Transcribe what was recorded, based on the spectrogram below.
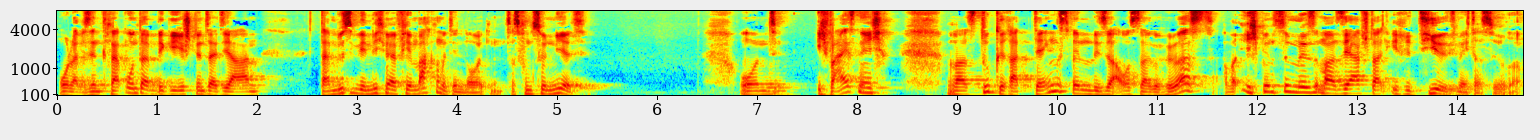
Oder wir sind knapp unter dem BG-Schnitt seit Jahren. Da müssen wir nicht mehr viel machen mit den Leuten. Das funktioniert. Und ich weiß nicht, was du gerade denkst, wenn du diese Aussage hörst, aber ich bin zumindest immer sehr stark irritiert, wenn ich das höre.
